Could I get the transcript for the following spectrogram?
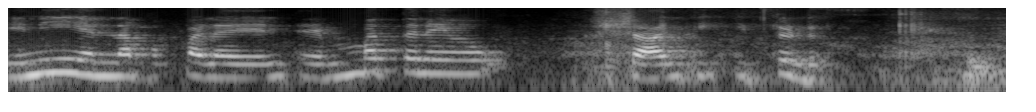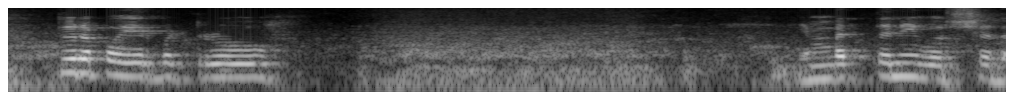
ഇനി എന്ന പപ്പന എൺപത്തനെ ശാന്തി ഇത്തുണ്ട് ದೂರ ಪೋಯರ್ಭಟ್ರು ಎಂಬತ್ತನೇ ವರ್ಷದ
